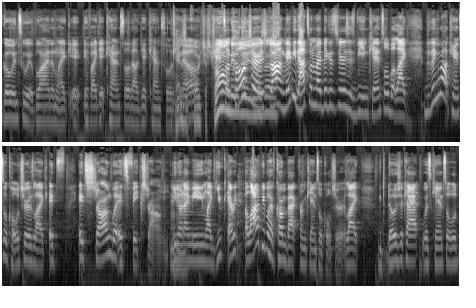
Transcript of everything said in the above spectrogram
go into it blind and like i if I get canceled, I'll get canceled. Cancel you know? culture strong Cancel days, culture you know is what I'm saying? strong. Maybe that's one of my biggest fears is being canceled. But like the thing about cancel culture is like it's it's strong, but it's fake strong. You know what Mm-hmm. I mean? Like you, every a lot of people have come back from cancel culture. Like Doja Cat was canceled.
